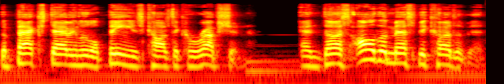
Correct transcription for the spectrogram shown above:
The backstabbing little beings caused the corruption, and thus all the mess because of it.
